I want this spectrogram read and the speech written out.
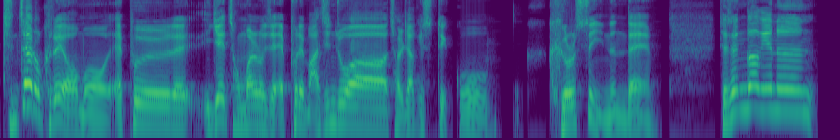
진짜로 그래요 뭐 애플의 이게 정말로 이제 애플의 마진 조화 전략일 수도 있고 그럴 수 있는데 제 생각에는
